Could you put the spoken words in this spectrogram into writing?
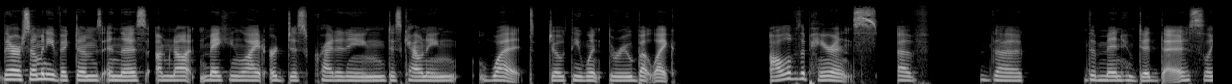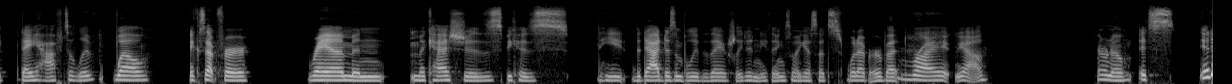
there are so many victims in this. I'm not making light or discrediting, discounting what Jyoti went through, but like all of the parents of the the men who did this, like they have to live well, except for Ram and Mukesh's because he the dad doesn't believe that they actually did anything. So I guess that's whatever. But right. Yeah. I don't know. It's It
